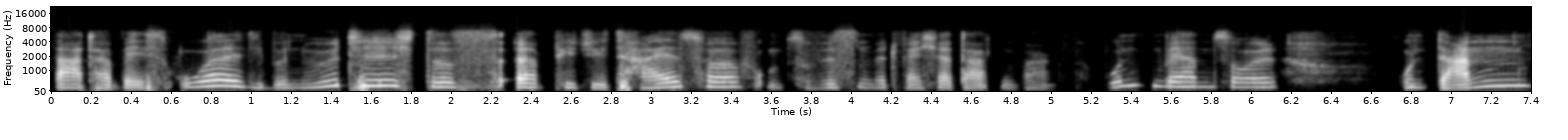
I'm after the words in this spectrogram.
Database URL, die benötigt das äh, PG-Tilesurf, um zu wissen, mit welcher Datenbank verbunden werden soll. Und dann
